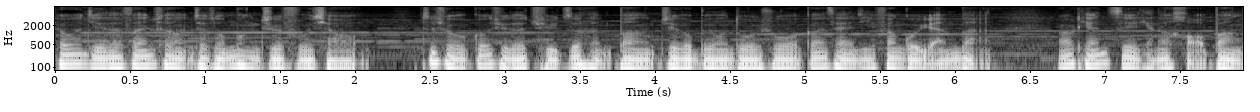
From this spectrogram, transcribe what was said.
陈文杰的翻唱叫做《梦之浮桥》，这首歌曲的曲子很棒，这个不用多说，刚才已经放过原版，而填词也填得好棒。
